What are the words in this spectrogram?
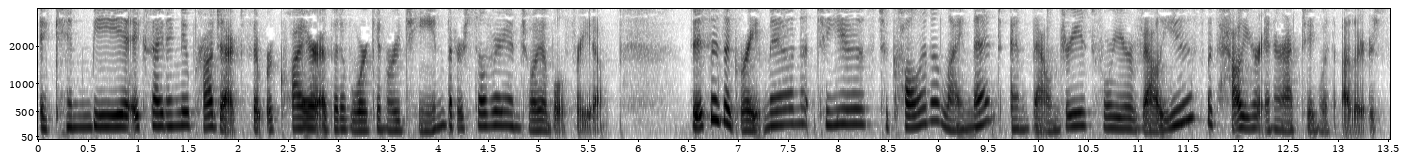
It can be exciting new projects that require a bit of work and routine, but are still very enjoyable for you. This is a great moon to use to call in alignment and boundaries for your values with how you're interacting with others.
